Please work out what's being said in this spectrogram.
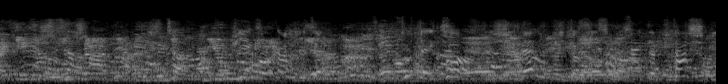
Taki żadny. Pięknie, każdy sobie- Tutaj to, świełki, to wszystko, te ptaszki.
